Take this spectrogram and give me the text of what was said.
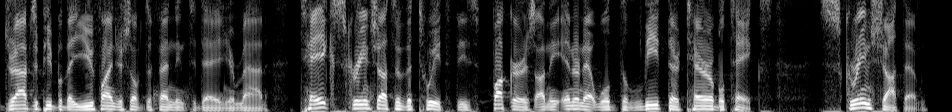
drafted people that you find yourself defending today and you're mad, take screenshots of the tweets. These fuckers on the internet will delete their terrible takes. Screenshot them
